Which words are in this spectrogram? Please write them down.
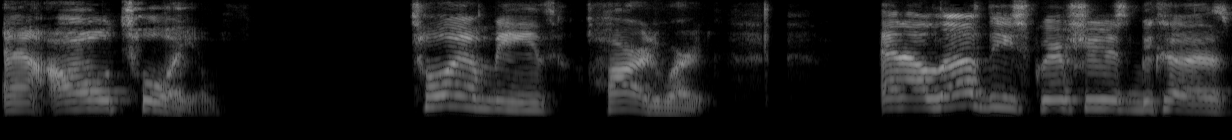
and all toil. Toil means hard work. And I love these scriptures because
